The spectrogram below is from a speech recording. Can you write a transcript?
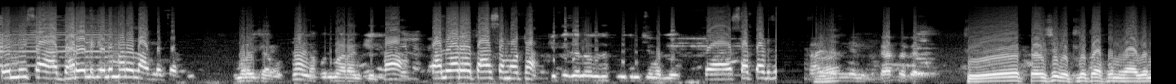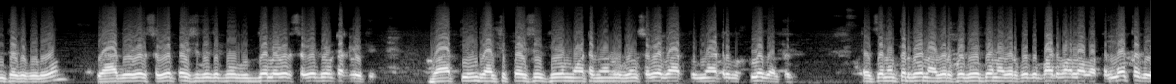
त्यांनी सा- धरायला गेले मला लागलं चाकू तुम्हाला चाकू चाकूची मारहाण केली. हा तलवार होता असा मोठा. किती जण जखमी तुमच्या मधले त्या सात आठ जण. ते पैसे घेतले होते आपण व्याजाने त्याच्याकडून. व्याज वगैरे सगळे पैसे त्याचे मुद्दल वगैरे सगळे देऊन टाकले होते. बात तीन झालते पैसे घेऊन मोठ्या मॅनला घेऊन सगळे बात मॅटर क्लोज झालं त्याच्यानंतर दोन हजार रुपये दे दोन हजार रुपये दे पाठमागला तर नाही तर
